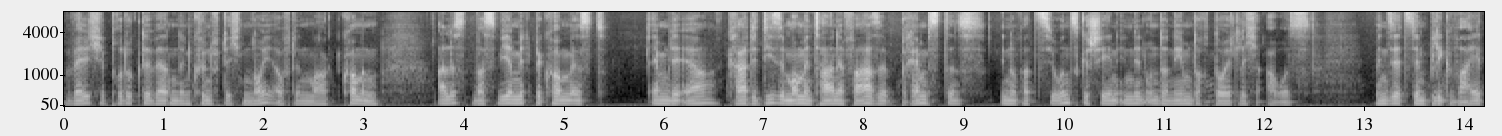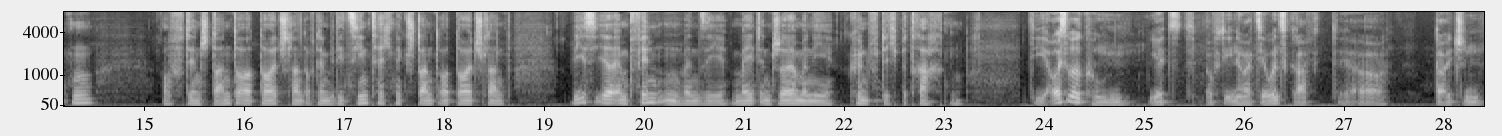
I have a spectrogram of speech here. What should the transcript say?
welche Produkte werden denn künftig neu auf den Markt kommen? Alles, was wir mitbekommen, ist MDR. Gerade diese momentane Phase bremst das Innovationsgeschehen in den Unternehmen doch deutlich aus. Wenn Sie jetzt den Blick weiten auf den Standort Deutschland, auf den Medizintechnik-Standort Deutschland, wie ist Ihr Empfinden, wenn Sie Made in Germany künftig betrachten? Die Auswirkungen jetzt auf die Innovationskraft der deutschen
